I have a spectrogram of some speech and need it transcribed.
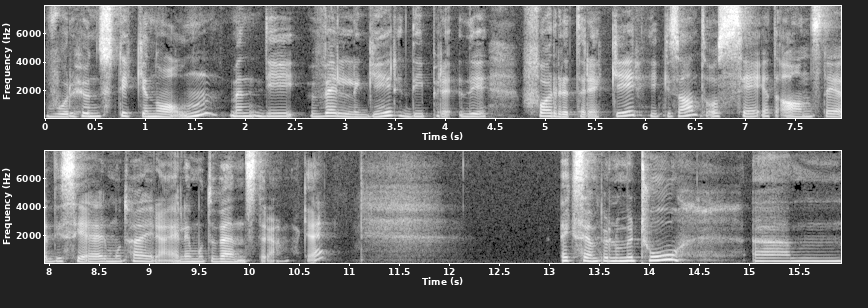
hvor hun stikker nålen, men de velger, de, de foretrekker, ikke sant, å se et annet sted. De ser mot høyre eller mot venstre. Okay? Eksempel nummer to. Um,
